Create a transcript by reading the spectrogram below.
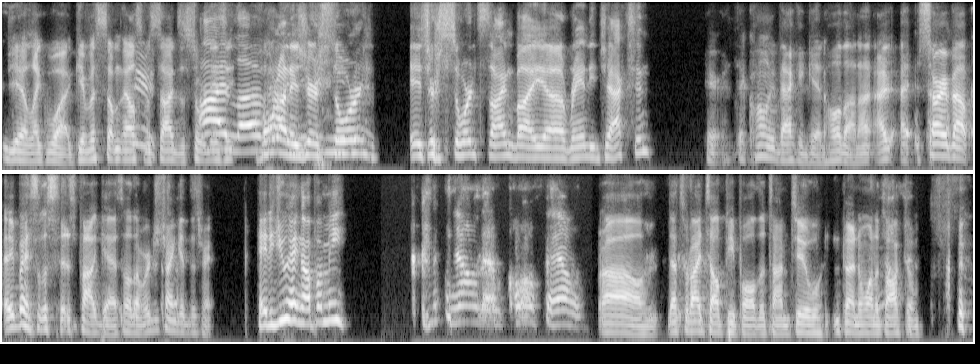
yeah, like what? Give us something else Dude, besides the sword. I it- love Hold on. Is your sword? even- Is your sword signed by uh, Randy Jackson? Here, they're calling me back again. Hold on. I, I, I sorry about anybody's listening to this podcast. Hold on. We're just trying to get this right. Hey, did you hang up on me? No, the call failed. Oh, that's what I tell people all the time too. I don't want to talk to them.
